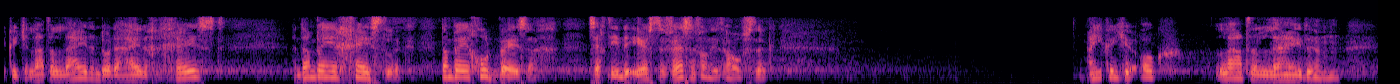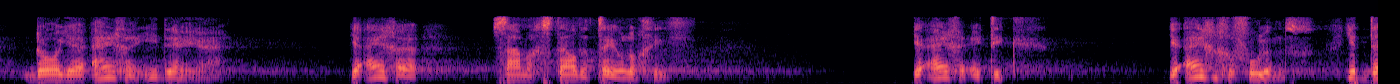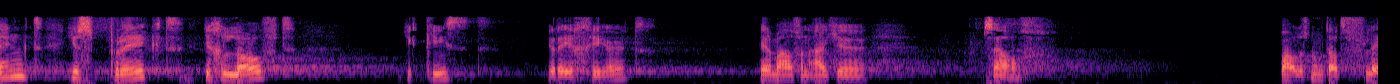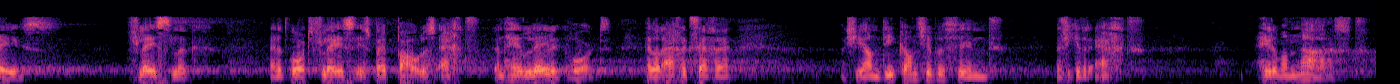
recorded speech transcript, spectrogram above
Je kunt je laten leiden door de Heilige Geest. En dan ben je geestelijk. Dan ben je goed bezig. Zegt hij in de eerste verse van dit hoofdstuk. Maar je kunt je ook laten leiden door je eigen ideeën. Je eigen samengestelde theologie. Je eigen ethiek. Je eigen gevoelens. Je denkt, je spreekt, je gelooft, je kiest, je reageert. Helemaal vanuit jezelf. Paulus noemt dat vlees, vleeselijk. En het woord vlees is bij Paulus echt een heel lelijk woord. Hij wil eigenlijk zeggen, als je je aan die kant je bevindt, dan zit je er echt helemaal naast.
